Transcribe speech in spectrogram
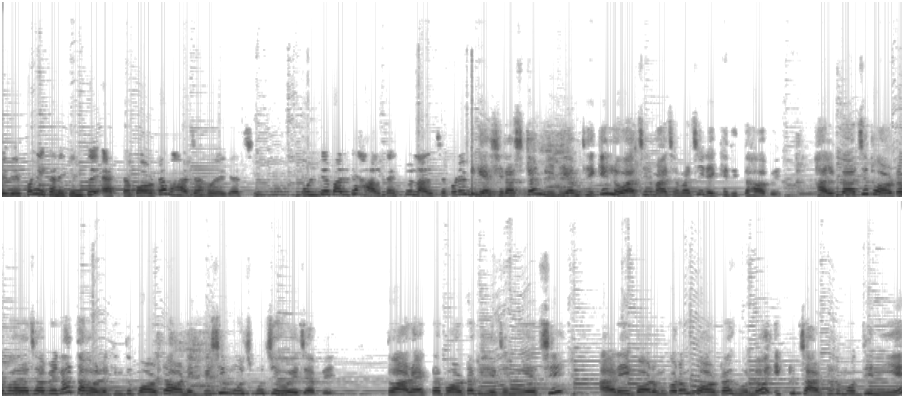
এই দেখুন, এখানে কিন্তু একটা পরোটা ভাজা হয়ে গেছে। উল্টে পাল্টে হালকা একটু লালচে করে গ্যাসের আঁচটা মিডিয়াম থেকে লো আঁচের মাঝামাঝি রেখে দিতে হবে। হালকা আঁচে পরোটা ভাজা যাবে না, তাহলে কিন্তু পরোটা অনেক বেশি মুচমুচে হয়ে যাবে। তো আরও একটা পরোটা ভেজে নিয়েছি। আর এই গরম গরম পরোটাগুলো একটু চাটুর মধ্যে নিয়ে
